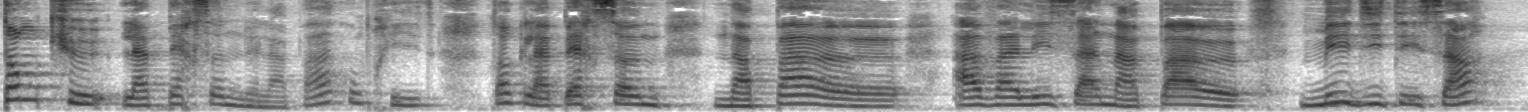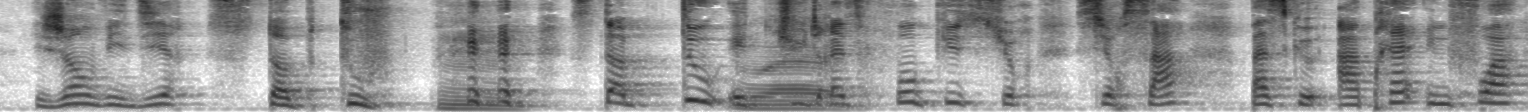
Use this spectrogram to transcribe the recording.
tant que la personne ne l'a pas comprise, tant que la personne n'a pas euh, avalé ça, n'a pas euh, médité ça, j'ai envie de dire stop tout. stop tout et Ouais. tu restes focus sur sur ça parce que après une fois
